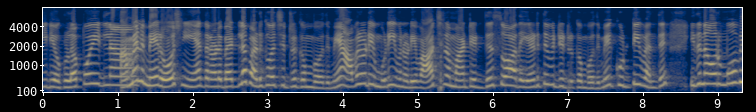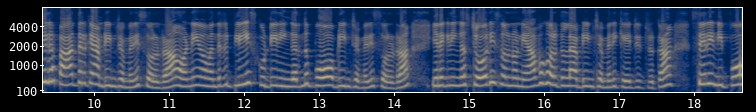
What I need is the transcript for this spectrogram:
வீடியோக்குள்ளே போயிடலாம். அவனுமே ரோஷினியை தன்னோட பெட்டில் படுக்க வச்சுட்டு இருக்கும் போதுமே அவருடைய முடி இவனுடைய வாட்சில் மாட்டிடுது. ஸோ அதை எடுத்து விட்டுட்டு இருக்கும் போதுமே குட்டி வந்து இது நான் ஒரு மூவியில் பார்த்துருக்கேன் அப்படின்ற மாதிரி சொல்கிறான் உடனே இவன் வந்துட்டு ப்ளீஸ் குட்டி நீங்கள் இருந்து போ அப்படின்ற மாதிரி சொல்கிறான் எனக்கு நீங்கள் ஸ்டோரி சொல்லணும் ஞாபகம் இருக்குல்ல அப்படின்ற மாதிரி கேட்டுட்ருக்கான் சரி நீ போ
